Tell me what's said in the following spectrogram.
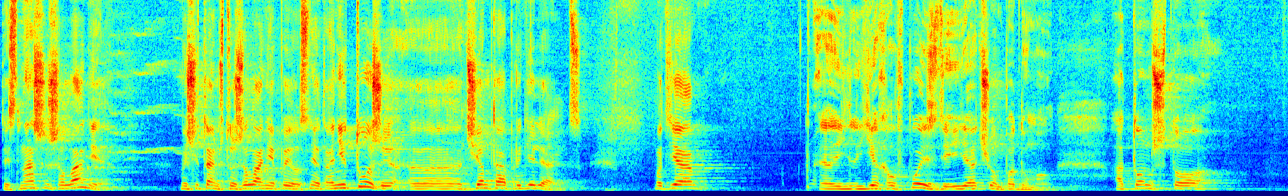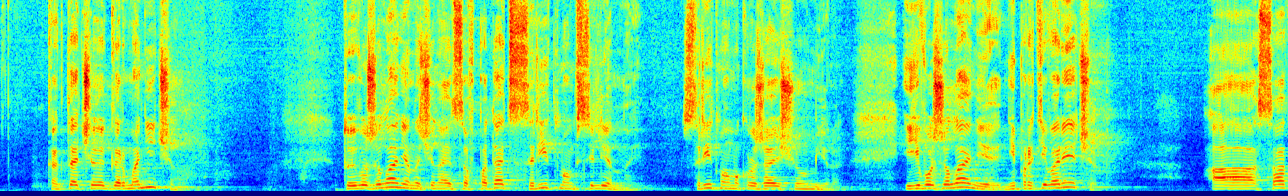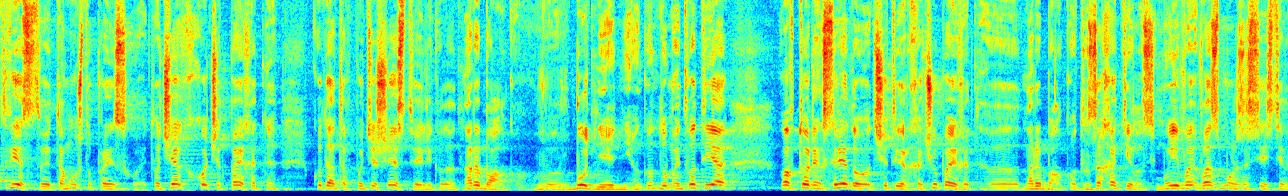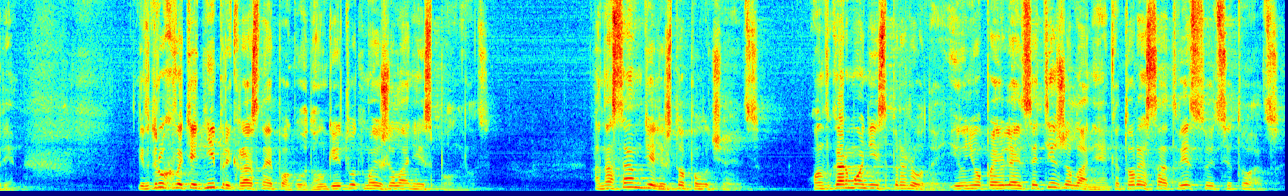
То есть наши желания, мы считаем, что желание появилось, нет, они тоже э, чем-то определяются. Вот я э, ехал в поезде, и я о чем подумал? О том, что когда человек гармоничен, то его желание начинает совпадать с ритмом Вселенной, с ритмом окружающего мира. И его желание не противоречит, а соответствует тому, что происходит. Вот человек хочет поехать куда-то в путешествие или куда-то на рыбалку в будние дни. Он думает, вот я во вторник, среду, вот четверг хочу поехать э, на рыбалку. Вот захотелось ему, и возможность есть и время. И вдруг в эти дни прекрасная погода. Он говорит, вот мое желание исполнилось. А на самом деле что получается? Он в гармонии с природой, и у него появляются те желания, которые соответствуют ситуации.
